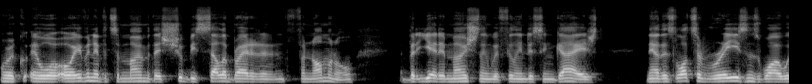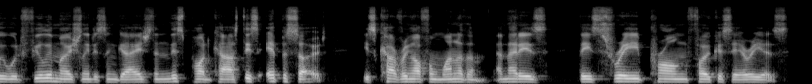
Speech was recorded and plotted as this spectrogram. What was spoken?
or, or, or even if it's a moment that should be celebrated and phenomenal, but yet emotionally we're feeling disengaged. Now, there's lots of reasons why we would feel emotionally disengaged, and this podcast, this episode, is covering off on one of them, and that is these three prong focus areas.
